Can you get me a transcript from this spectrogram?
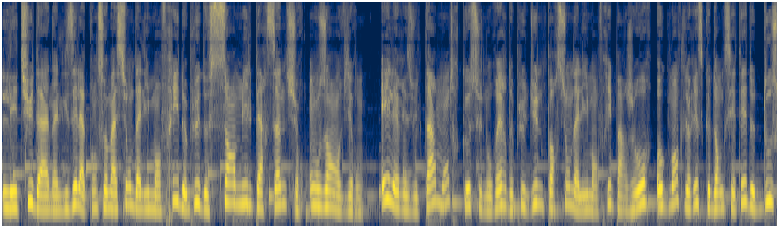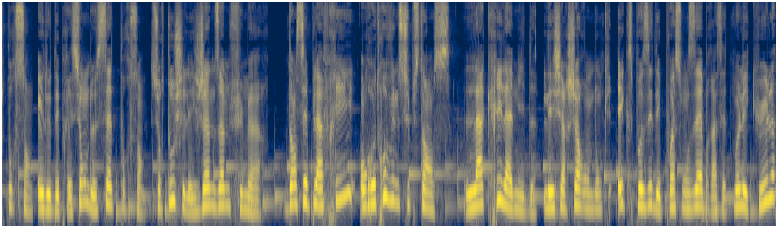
L'étude a analysé la consommation d'aliments frits de plus de 100 000 personnes sur 11 ans environ. Et les résultats montrent que se nourrir de plus d'une portion d'aliments frits par jour augmente le risque d'anxiété de 12% et de dépression de 7%, surtout chez les jeunes hommes fumeurs. Dans ces plats frits, on retrouve une substance, l'acrylamide. Les chercheurs ont donc exposé des poissons zèbres à cette molécule,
